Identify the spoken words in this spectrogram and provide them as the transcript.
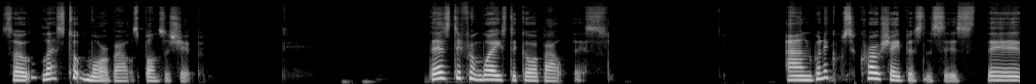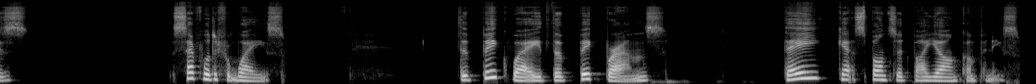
So let's talk more about sponsorship. There's different ways to go about this. And when it comes to crochet businesses, there's several different ways. The big way, the big brands, they get sponsored by yarn companies.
